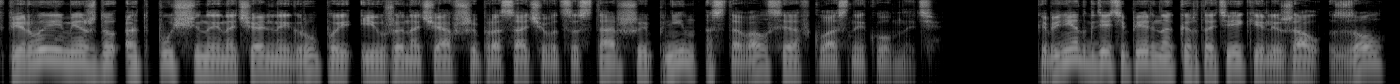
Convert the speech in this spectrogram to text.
Впервые между отпущенной начальной группой и уже начавшей просачиваться старшей Пнин оставался в классной комнате. Кабинет, где теперь на картотеке лежал зол,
